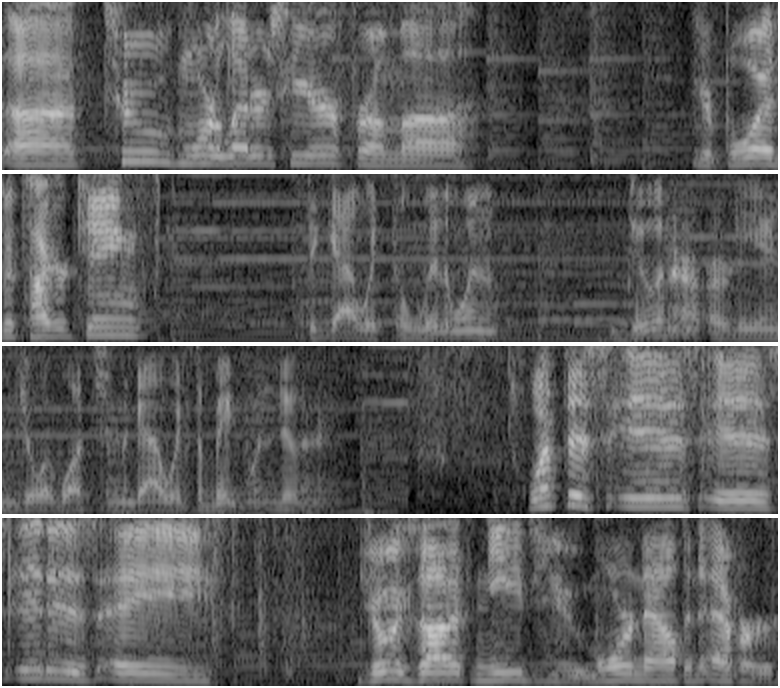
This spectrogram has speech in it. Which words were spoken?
uh, two more letters here from uh, your boy, the Tiger King. The guy with the little one doing it, or do you enjoy watching the guy with the big one doing it? What this is, is it is a Joe Exotic needs you more now than ever.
